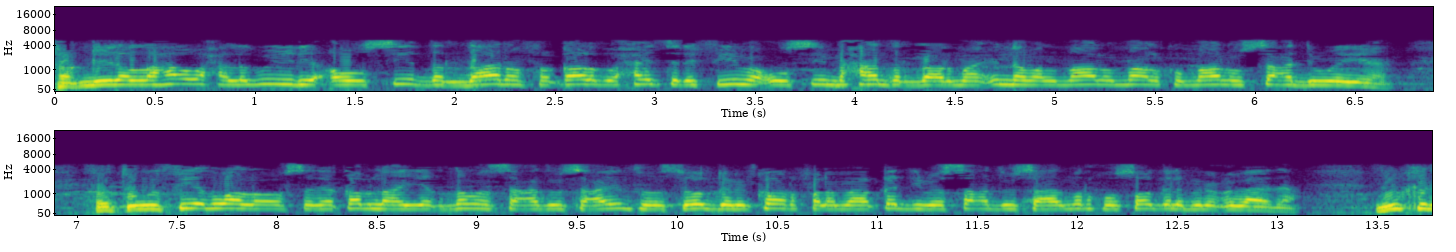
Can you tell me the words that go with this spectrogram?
فقيل الله وحا لغو يري أوصي دردار فقال ابو حيتر فيما أوصي محان دردار ما إنما المال مالكم مال سعد وياه فتوفي ادوا الله وصدي قبل أن يقدم سعد سعيد وسوق الكور فلما قدم سعد سعد مرخو سوق بن عبادة. ذكر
